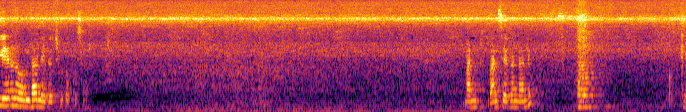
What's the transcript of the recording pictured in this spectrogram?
క్లియర్గా ఉందా లేదా చూడు సార్ వన్ వన్ సెకండ్ అండి. ఓకే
